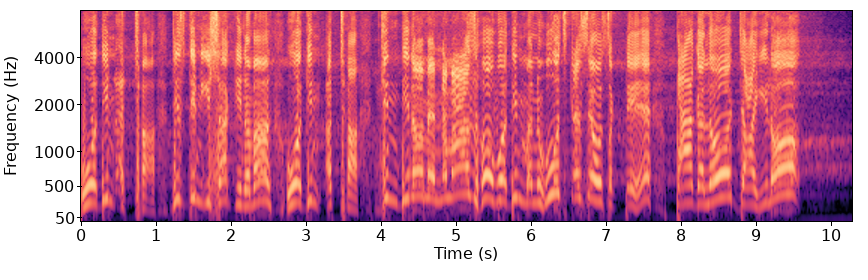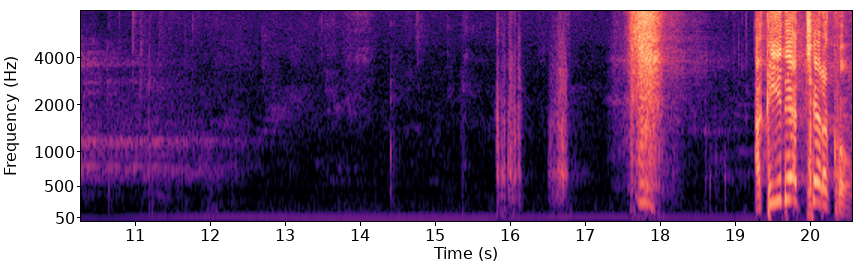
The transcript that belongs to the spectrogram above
वो दिन अच्छा। जिस दिन ईशा की नमाज़, वो दिन अच्छा। जिन दिनों में नमाज़ हो, वो दिन मनहूस कैसे हो सकते हैं? पागलो, जाहिलो। अकीदे अच्छे रखो।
